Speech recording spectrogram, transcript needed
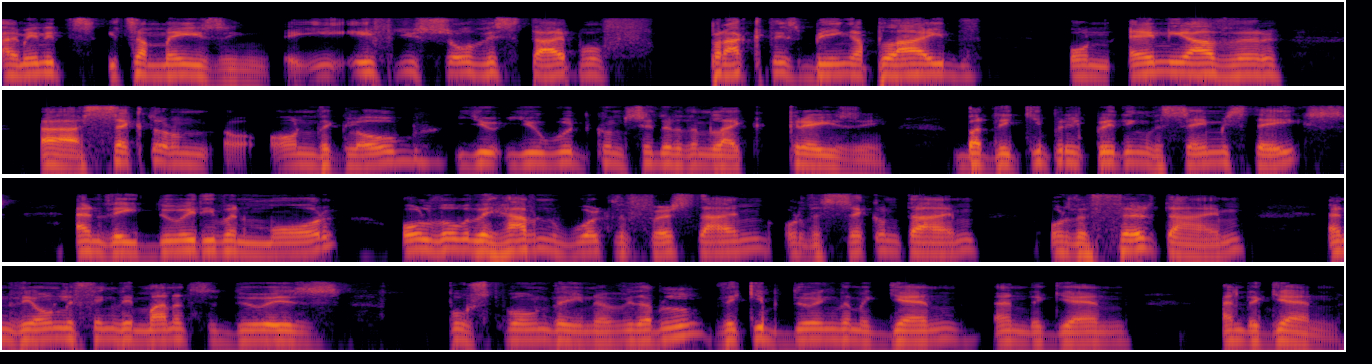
I mean, it's it's amazing. If you saw this type of practice being applied on any other uh, sector on, on the globe, you, you would consider them like crazy. But they keep repeating the same mistakes and they do it even more, although they haven't worked the first time or the second time or the third time. And the only thing they manage to do is postpone the inevitable. They keep doing them again and again and again.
